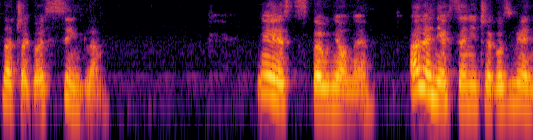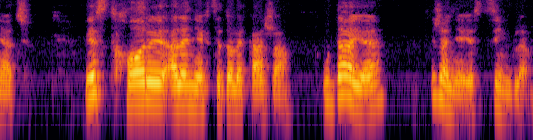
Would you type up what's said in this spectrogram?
dlaczego jest singlem. Nie jest spełniony, ale nie chce niczego zmieniać. Jest chory, ale nie chce do lekarza. Udaje, że nie jest singlem.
